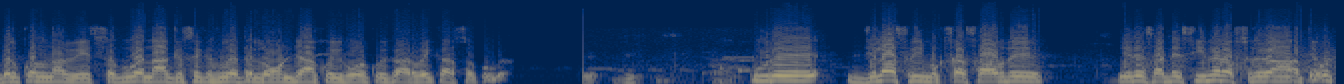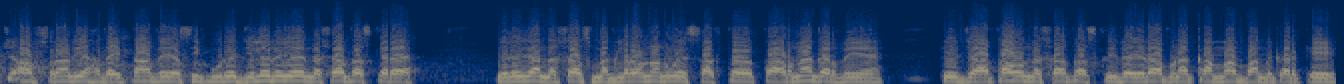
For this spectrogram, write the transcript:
ਬਿਲਕੁਲ ਨਾ ਵੇਚ ਸਕੂਗਾ, ਨਾ ਕਿਸੇ ਕਿਸਮ ਦਾ ਤੇ ਲੋਨ ਜਾਂ ਕੋਈ ਹੋਰ ਕੋਈ ਕਾਰਵਾਈ ਕਰ ਸਕੂਗਾ। ਪੂਰੇ ਜ਼ਿਲ੍ਹਾ ਸ੍ਰੀ ਮੁਕਤਸਰ ਸਾਹਿਬ ਦੇ ਜਿਹੜੇ ਸਾਡੇ ਸੀਨੀਅਰ ਅਫਸਰਾਂ ਅਤੇ ਉੱਚ ਅਫਸਰਾਂ ਦੀਆਂ ਹਦਾਇਤਾਂ ਤੇ ਅਸੀਂ ਪੂਰੇ ਜ਼ਿਲ੍ਹੇ ਦੇ ਜਿਹੜੇ ਨਸ਼ਾ ਤਸਕਰ ਹੈ, ਜਿਹੜੇ ਜਾਂ ਨਸ਼ਾ ਸਮਗਲਰ ਉਹਨਾਂ ਨੂੰ ਇਹ ਸਖਤ ਤਾੜਨਾ ਕਰਦੇ ਆ ਕਿ ਜਾਂ ਤਾਂ ਉਹ ਨਸ਼ਾ ਤਸਕਰੀ ਦਾ ਜਿਹੜਾ ਆਪਣਾ ਕੰਮ ਆ, ਬੰਦ ਕਰਕੇ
